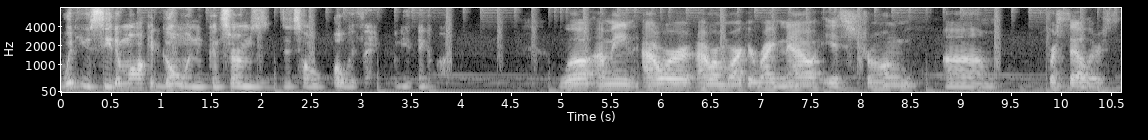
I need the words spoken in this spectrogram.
Where do you see the market going in concerns of this whole COVID thing? What do you think about it? Well, I mean, our our market right now is strong um, for sellers.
